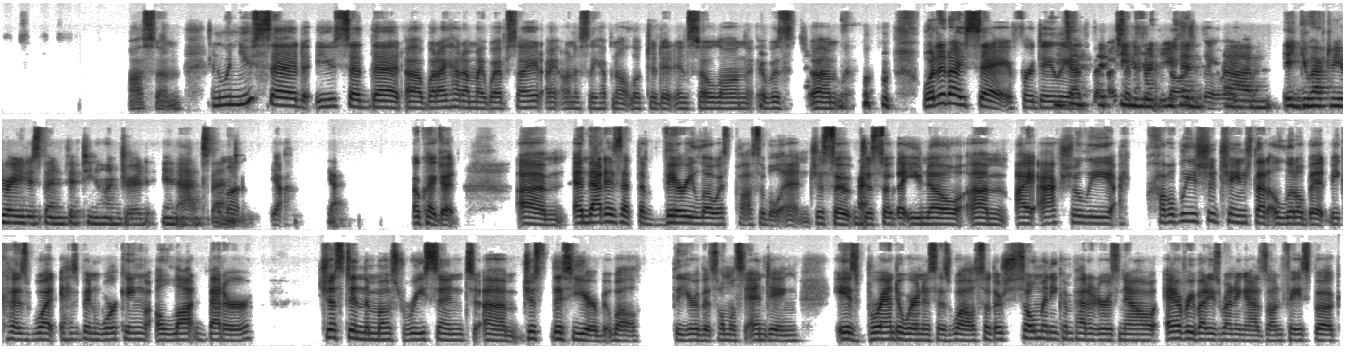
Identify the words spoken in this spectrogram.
Awesome. And when you said you said that uh, what I had on my website, I honestly have not looked at it in so long. It was um, what did I say for daily ad spend? You said day, right? um, it, you have to be ready to spend fifteen hundred in ad spend. Yeah. Yeah. Okay. Good. Um, and that is at the very lowest possible end. Just so just so that you know, um, I actually I probably should change that a little bit because what has been working a lot better just in the most recent um just this year but well the year that's almost ending is brand awareness as well. So there's so many competitors now. Everybody's running ads on facebook.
